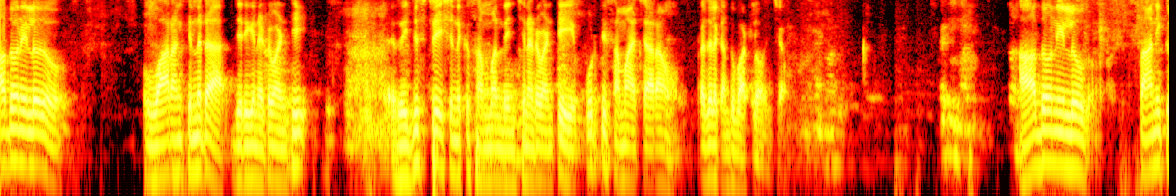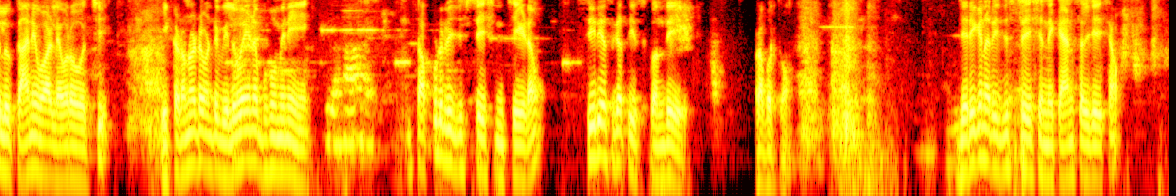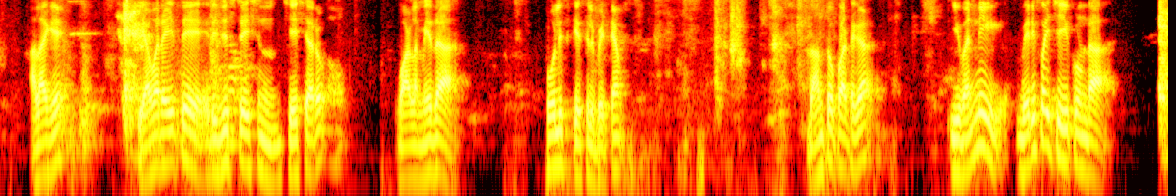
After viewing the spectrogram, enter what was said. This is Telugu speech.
ఆదోనిలో వారం కిందట జరిగినటువంటి రిజిస్ట్రేషన్కు సంబంధించినటువంటి పూర్తి సమాచారం ప్రజలకు అందుబాటులో ఉంచాం. ఆదోనిలో స్థానికులు కాని వాళ్ళు ఎవరో వచ్చి ఇక్కడ ఉన్నటువంటి విలువైన భూమిని తప్పుడు రిజిస్ట్రేషన్ చేయడం సీరియస్గా తీసుకుంది ప్రభుత్వం. జరిగిన రిజిస్ట్రేషన్ని క్యాన్సిల్ చేశాం. అలాగే ఎవరైతే రిజిస్ట్రేషన్ చేశారో వాళ్ళ మీద పోలీస్ కేసులు పెట్టాం. దాంతోపాటుగా ఇవన్నీ వెరిఫై చేయకుండా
